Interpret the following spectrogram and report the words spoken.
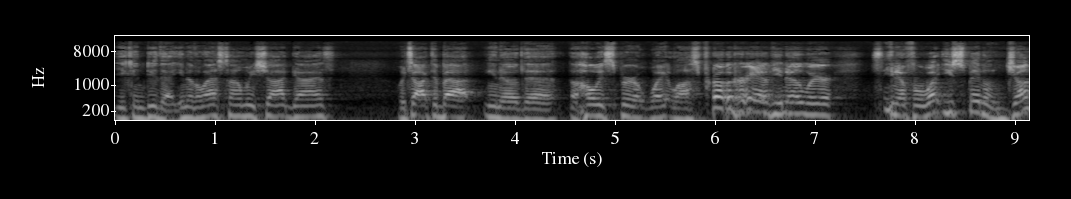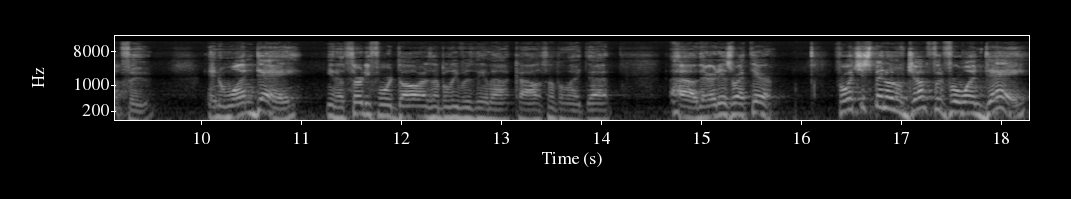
You can do that. You know, the last time we shot, guys, we talked about, you know, the, the Holy Spirit weight loss program, you know, where, you know, for what you spend on junk food in one day, you know, $34, I believe was the amount, Kyle, something like that. Uh, there it is right there. For what you spend on junk food for one day,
